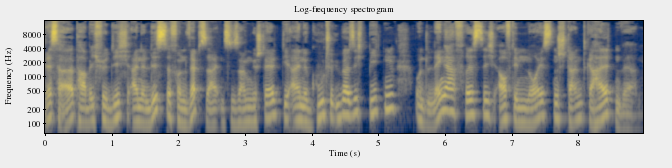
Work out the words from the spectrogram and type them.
Deshalb habe ich für dich eine Liste von Webseiten zusammengestellt, die eine gute Übersicht bieten und längerfristig auf dem neuesten Stand gehalten werden.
